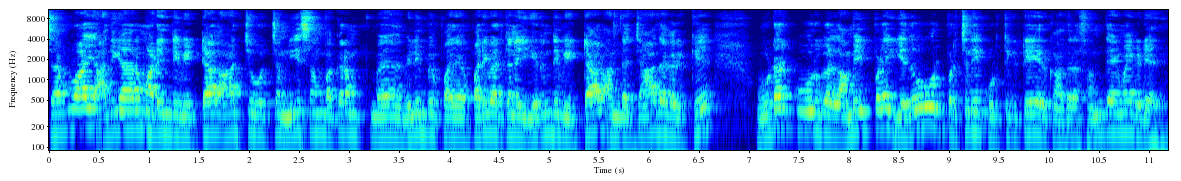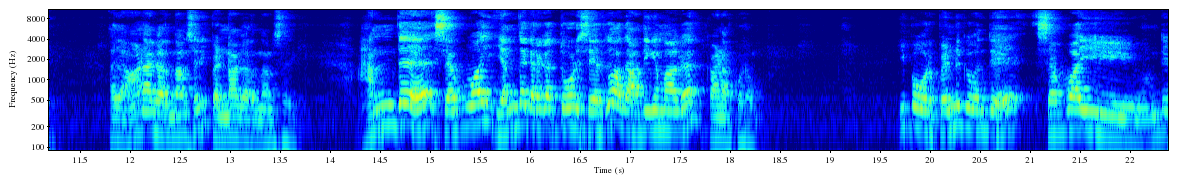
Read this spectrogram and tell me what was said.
செவ்வாய் அதிகாரம் அடைந்து விட்டால் ஆட்சி உச்சம் நீசம் வக்கரம் விளிம்பு ப பரிவர்த்தனை இருந்து விட்டால் அந்த ஜாதகருக்கு உடற்கூறுகள் அமைப்பில் ஏதோ ஒரு பிரச்சனையை கொடுத்துக்கிட்டே இருக்கும். அதில் சந்தேகமே கிடையாது. அது ஆணாக இருந்தாலும் சரி பெண்ணாக இருந்தாலும் சரி. அந்த செவ்வாய் எந்த கிரகத்தோடு சேருதோ அது அதிகமாக காணப்படும். இப்போ ஒரு பெண்ணுக்கு வந்து செவ்வாய் வந்து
